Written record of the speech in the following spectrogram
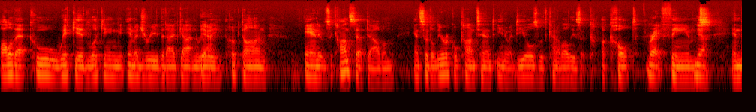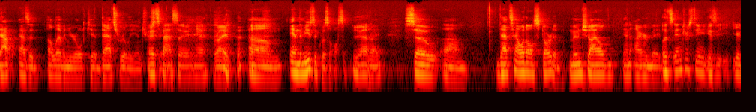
all of that cool wicked looking imagery that i'd gotten really Yeah. hooked on and it was a concept album and so the lyrical content you know it deals with kind of all these occult Right. themes Yeah. and that as a 11 year old kid that's really interesting It's fascinating. Yeah. right um, and the music was awesome Yeah. right so um, that's how it all started moonchild and iron maiden it's interesting because you're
